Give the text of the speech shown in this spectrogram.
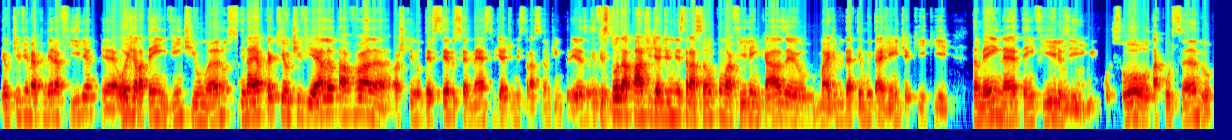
eu tive minha primeira filha. Uh, hoje ela tem 21 anos. E na época que eu tive ela, eu estava, acho que no terceiro semestre de administração de empresas. Eu fiz toda a parte de administração com uma filha em casa. Eu imagino que deve ter muita gente aqui que também né, tem filhos uhum. e cursou ou está cursando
